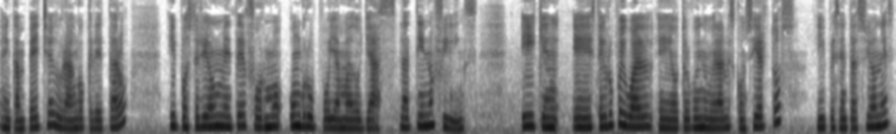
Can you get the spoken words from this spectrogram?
en Campeche, Durango, Querétaro, y posteriormente formó un grupo llamado Jazz Latino Feelings, y quien este grupo igual eh, otorgó innumerables conciertos y presentaciones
